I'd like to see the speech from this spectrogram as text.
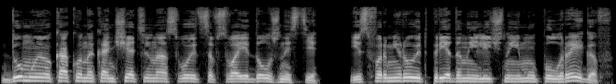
Думаю, как он окончательно освоится в своей должности и сформирует преданный лично ему пул рейгов,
